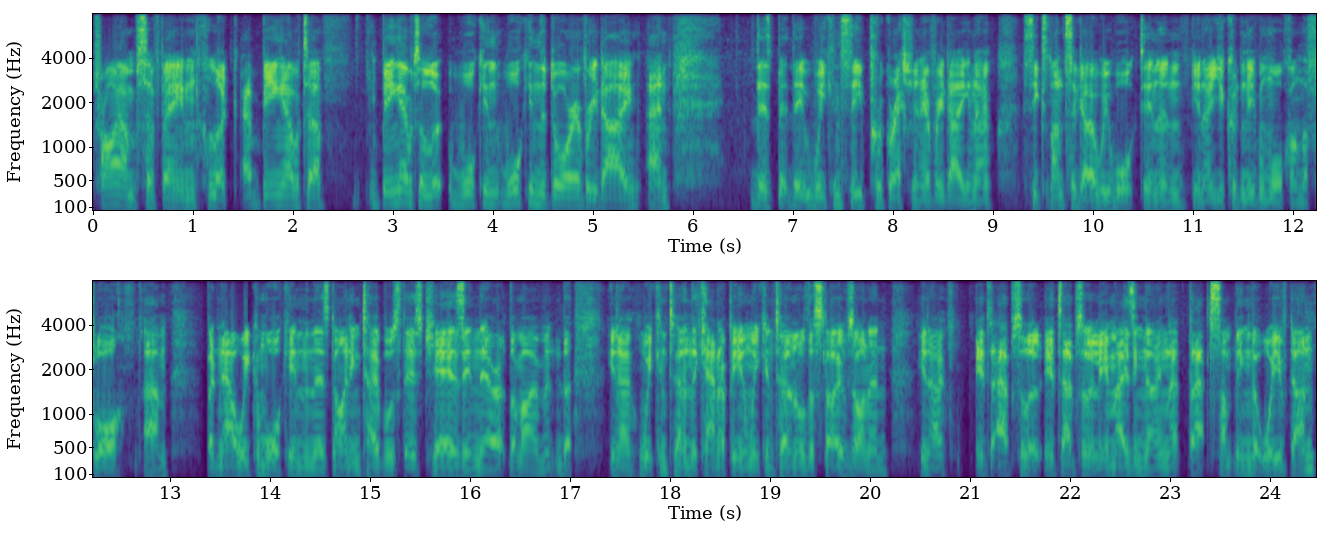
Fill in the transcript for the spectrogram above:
triumphs have been look uh, being able to being able to look, walk in walk in the door every day and there's we can see progression every day you know. Six months ago we walked in and you know you couldn't even walk on the floor. Um, but now we can walk in and there's dining tables there's chairs in there at the moment. The, you know we can turn the canopy and we can turn all the stoves on and you know it's absolute it's absolutely amazing knowing that that's something that we've done.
